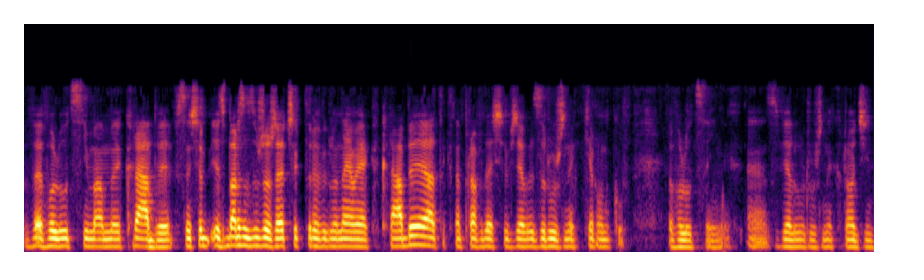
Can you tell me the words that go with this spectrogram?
w ewolucji mamy kraby. W sensie jest bardzo dużo rzeczy, które wyglądają jak kraby, a tak naprawdę się wzięły z różnych kierunków ewolucyjnych, e, z wielu różnych rodzin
